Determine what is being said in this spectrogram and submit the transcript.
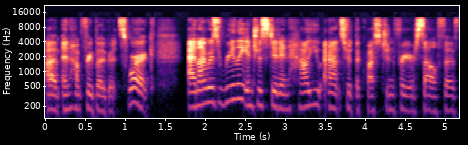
um, and Humphrey Bogart's work. And I was really interested in how you answered the question for yourself of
